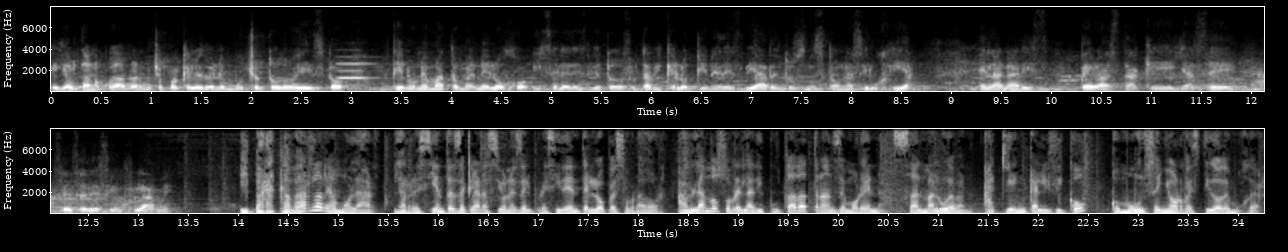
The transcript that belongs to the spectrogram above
Ella ahorita no puede hablar mucho porque le duele mucho todo esto, tiene un hematoma en el ojo y se le desvió todo su tabique, lo tiene desviado, entonces necesita una cirugía en la nariz pero hasta que ella se, se, se desinflame. Y para acabarla de amolar, las recientes declaraciones del presidente López Obrador, hablando sobre la diputada trans de Morena, Salma Luevan, a quien calificó como un señor vestido de mujer.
